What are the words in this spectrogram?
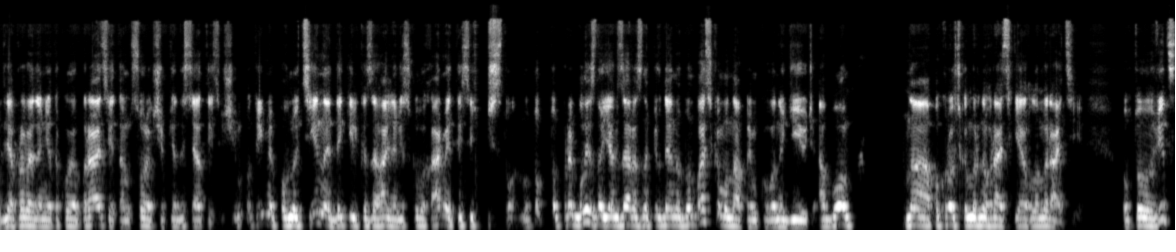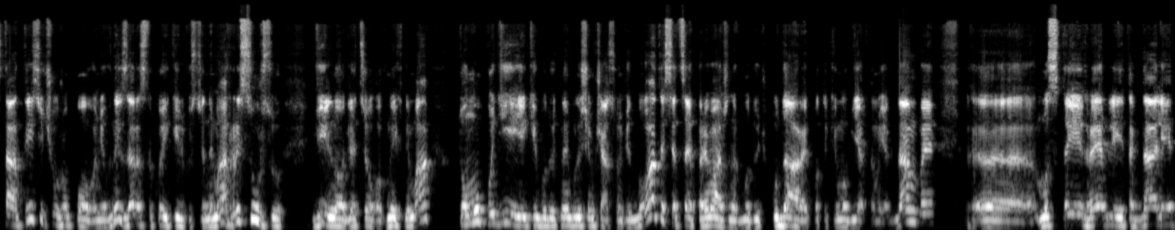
для проведення такої операції там 40 чи 50 тисяч. Їм потрібно повноцінне декілька загальновійськових армій, 1100. Ну тобто, приблизно як зараз на південно-донбаському напрямку вони діють, або на Покровсько-мирноградській агломерації. Тобто від 100 тисяч угруповань в них зараз такої кількості нема. Ресурсу вільного для цього в них нема. Тому події, які будуть найближчим часом відбуватися, це переважно будуть удари по таким об'єктам, як дамби, е, мости, греблі і так далі.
